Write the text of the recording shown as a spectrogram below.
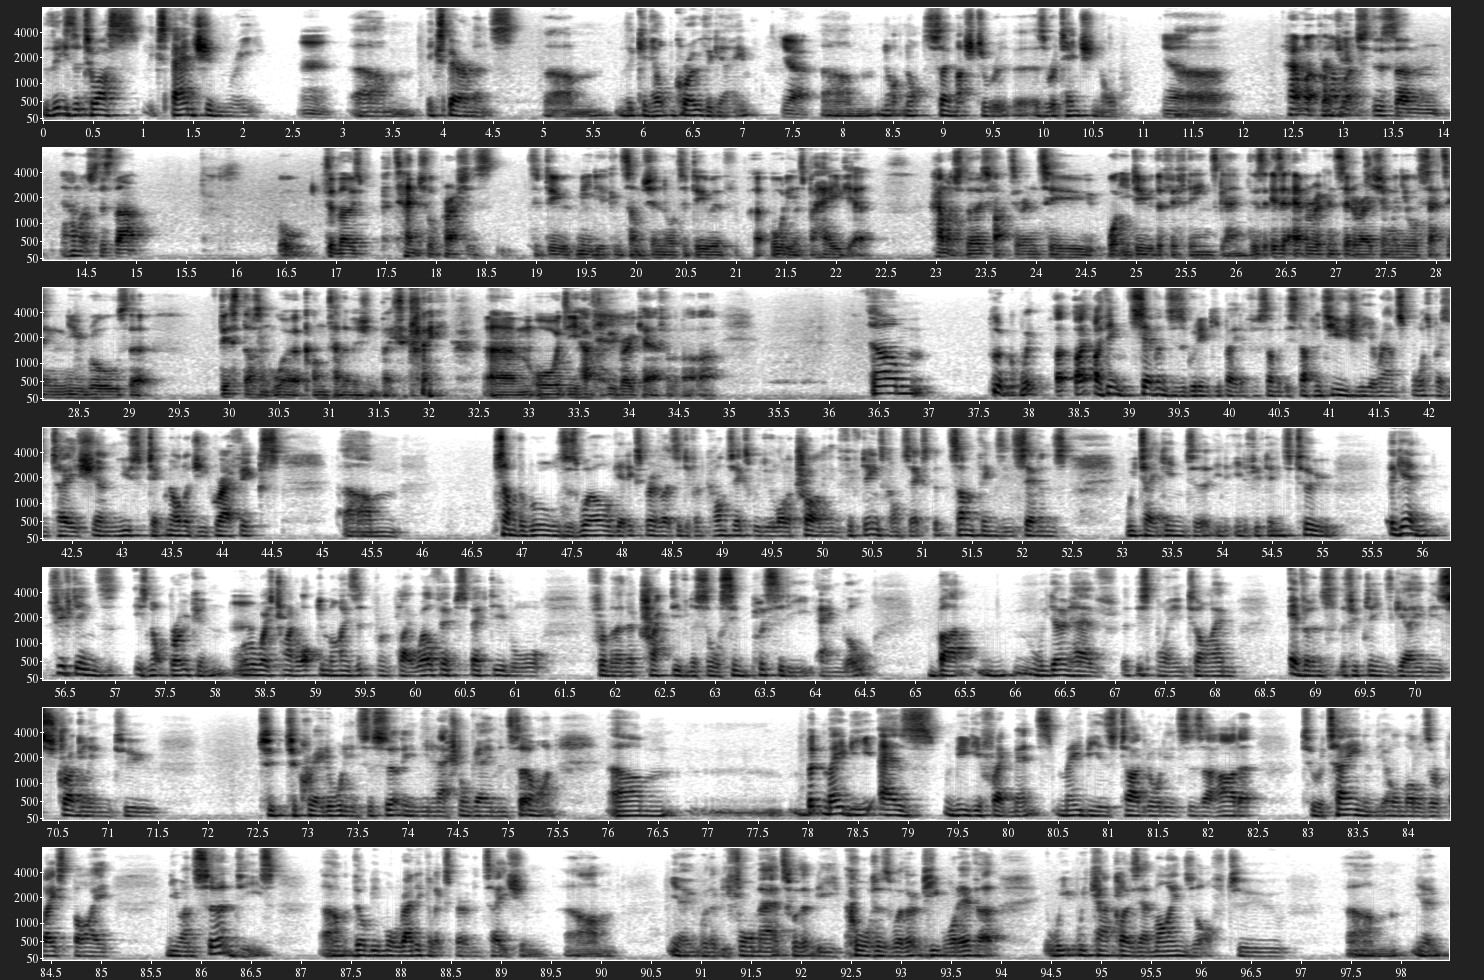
These are to us expansionary Mm. um, experiments um, that can help grow the game, Yeah. um, not not so much to re- as a retentional. Yeah. Uh, How much? How much does um? How much does that? Or do those potential pressures to do with media consumption or to do with uh, audience behaviour? How much do those factor into what you do with the 15s game? Is, is it ever a consideration when you're setting new rules that this doesn't work on television, basically, um, or do you have to be very careful about that? Um, look, we, I, I think Sevens is a good incubator for some of this stuff, and it's usually around sports presentation, use of technology, graphics, um, some of the rules as well get experimented. That's a different context. We do a lot of trialing in the 15s context, but some things in Sevens we take into in, into 15s too. Again, 15s is not broken. Mm. We're always trying to optimize it from a player welfare perspective or from an attractiveness or simplicity angle but we don't have at this point in time evidence that the 15s game is struggling to to, to create audiences, certainly in the international game and so on. Um, but maybe as media fragments, maybe as target audiences are harder to retain and the old models are replaced by new uncertainties, um, there'll be more radical experimentation. Um, you know, whether it be formats, whether it be quarters, whether it be whatever, we, we can't close our minds off to, um, you know,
